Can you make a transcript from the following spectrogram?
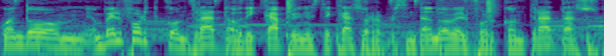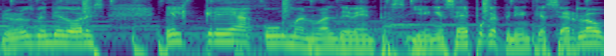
Cuando mm, Belfort contrata, o DiCaprio en este caso representando a Belfort, contrata a sus primeros vendedores, él crea un manual de ventas y en esa época tenían que hacerlo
